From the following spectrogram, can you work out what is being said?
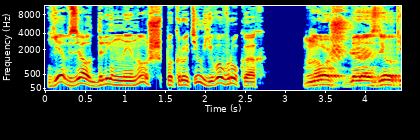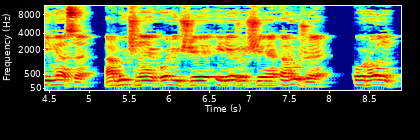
я взял длинный нож, покрутил его в руках. «Нож для разделки мяса. Обычное колющее и режущее оружие. Урон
